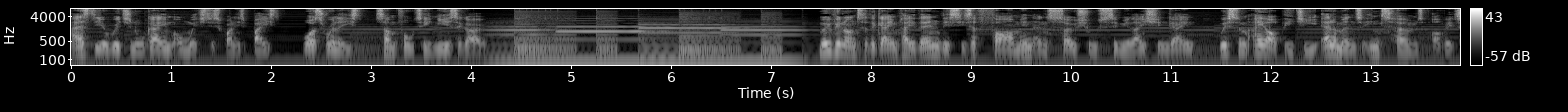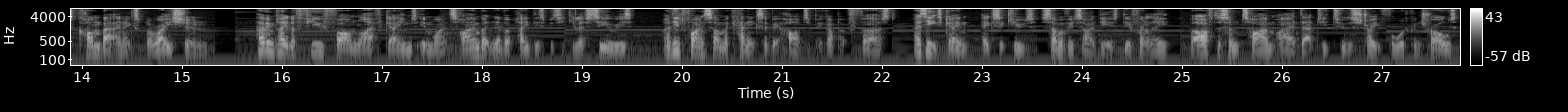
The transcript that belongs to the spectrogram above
as the original game on which this one is based was released some 14 years ago. Moving on to the gameplay then, this is a farming and social simulation game with some ARPG elements in terms of its combat and exploration. Having played a few farm life games in my time but never played this particular series, I did find some mechanics a bit hard to pick up at first, as each game executes some of its ideas differently, but after some time I adapted to the straightforward controls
